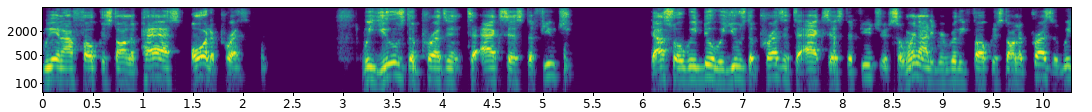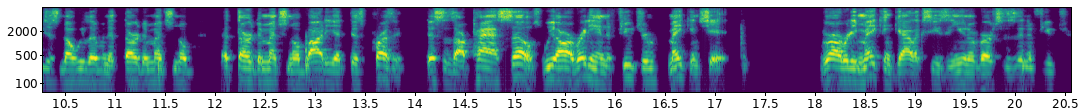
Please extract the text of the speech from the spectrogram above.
we are not focused on the past or the present. We use the present to access the future. That's what we do. We use the present to access the future. So we're not even really focused on the present. We just know we live in a third dimensional, a third dimensional body at this present. This is our past selves. We are already in the future making shit. We're already making galaxies and universes in the future.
